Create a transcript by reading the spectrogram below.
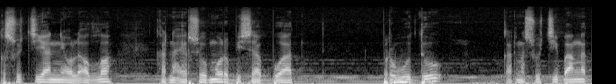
kesuciannya oleh Allah karena air sumur bisa buat berwudu karena suci banget.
